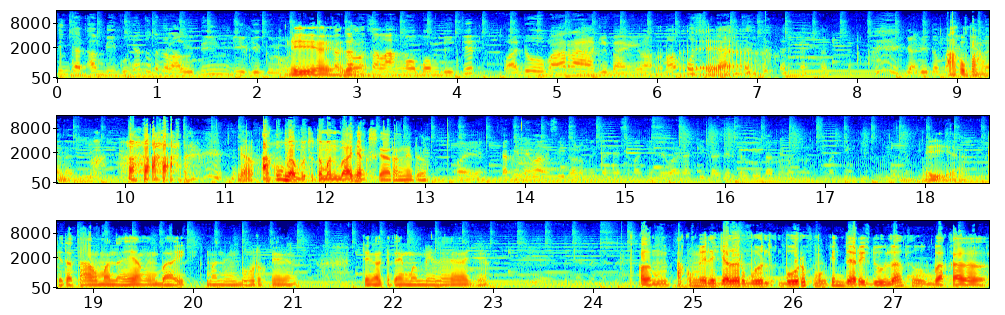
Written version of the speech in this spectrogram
tingkat ambigunya tuh terlalu tinggi gitu loh. Iya, Kita iya, kalau salah ngomong dikit, waduh parah kita ini mampus Iya. ya. Gak ditemenin Aku paham. Nggak, aku nggak butuh teman banyak sekarang itu Oh iya, tapi memang sih kalau misalnya semakin dewasa kita, circle kita tuh semakin iya kita tahu mana yang baik mana yang buruk ya kan tinggal kita yang memilih aja Iya, kalau aku milih jalur bur- buruk mungkin dari dulu aku bakal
